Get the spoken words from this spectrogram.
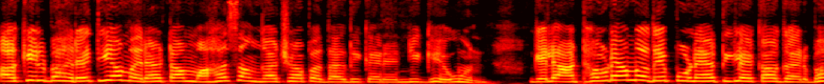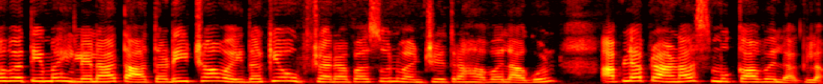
अखिल भारतीय मराठा महासंघाच्या पदाधिकाऱ्यांनी घेऊन. गेल्या आठवड्यामध्ये पुण्यातील एका गर्भवती महिलेला तातडीच्या वैद्यकीय उपचारापासून वंचित राहावं लागून आपल्या प्राणास मुकावं लागलं.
